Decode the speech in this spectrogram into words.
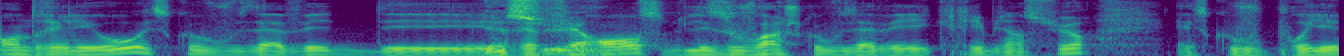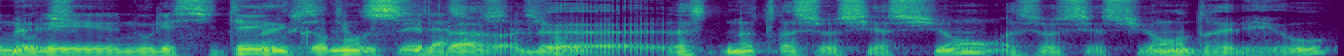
André Léo, est-ce que vous avez des références, les ouvrages que vous avez écrits bien sûr, est-ce que vous pourriez nous les, nous les, citer, aussi l'association? Notre association, Association André Léo,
